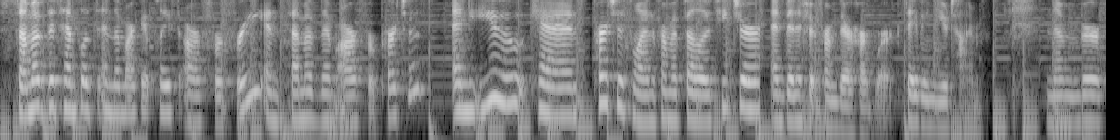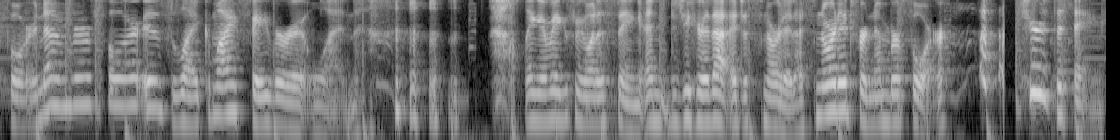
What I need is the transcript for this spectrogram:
Some of the templates in the marketplace are for free and some of them are for purchase. And you can purchase one from a fellow teacher and benefit from their hard work, saving you time. Number four, number four is like my favorite one. like it makes me want to sing. And did you hear that? I just snorted. I snorted for number four. Here's the thing.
